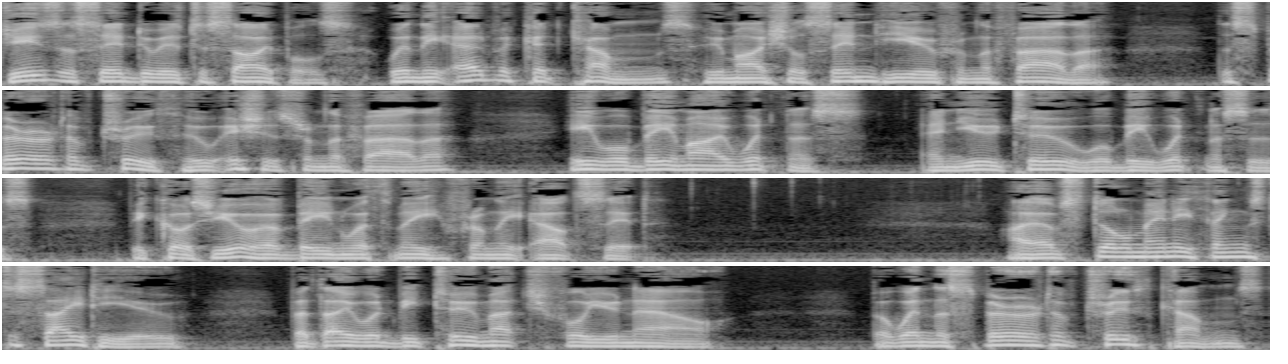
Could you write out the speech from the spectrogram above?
Jesus said to his disciples, When the advocate comes, whom I shall send to you from the Father, the Spirit of truth who issues from the Father, he will be my witness and you too will be witnesses, because you have been with me from the outset. I have still many things to say to you, but they would be too much for you now. But when the Spirit of truth comes,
